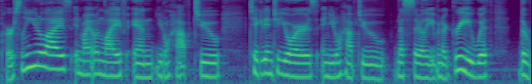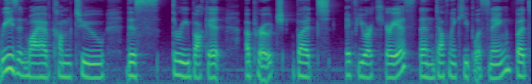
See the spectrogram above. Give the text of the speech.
personally utilize in my own life. And you don't have to take it into yours and you don't have to necessarily even agree with the reason why I've come to this three bucket approach. But if you are curious, then definitely keep listening. But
